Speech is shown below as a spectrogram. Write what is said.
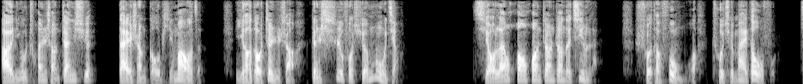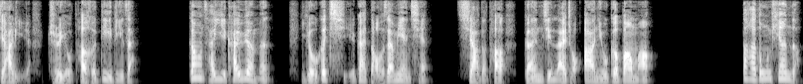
阿牛穿上毡靴，戴上狗皮帽子，要到镇上跟师傅学木匠。小兰慌慌张张的进来，说他父母出去卖豆腐，家里只有他和弟弟在。刚才一开院门，有个乞丐倒在面前，吓得他赶紧来找阿牛哥帮忙。大冬天的，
